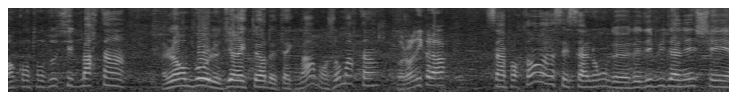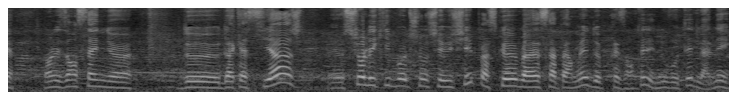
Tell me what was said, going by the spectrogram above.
Rencontrons tout de suite Martin Lambeau, le directeur de Techmar. Bonjour Martin. Bonjour Nicolas. C'est important hein, ces salons de, des débuts d'année chez, dans les enseignes d'accastillage euh, sur l'équipe Show chez Uchi parce que bah, ça permet de présenter les nouveautés de l'année.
